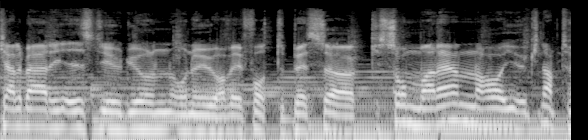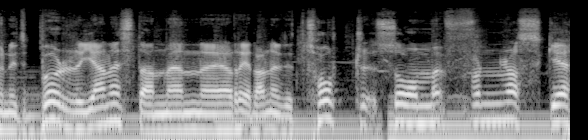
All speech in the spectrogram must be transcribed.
Kalleberg i studion och nu har vi fått besök. Sommaren har ju knappt hunnit börja nästan men eh, redan är det torrt som fnöske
